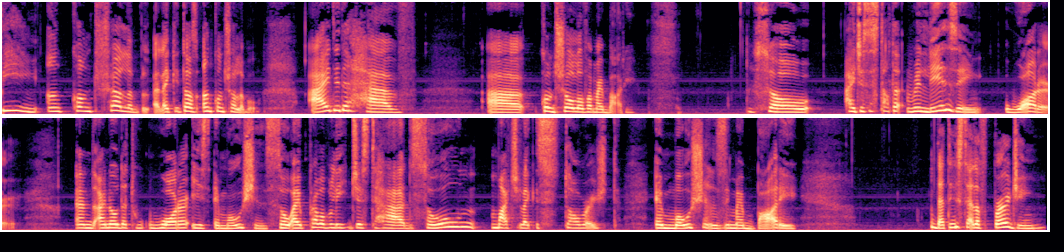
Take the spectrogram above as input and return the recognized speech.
being uncontrollable. Like it was uncontrollable. I didn't have uh, control over my body. So I just started releasing water. And I know that water is emotions. So I probably just had so much like storage emotions in my body that instead of purging,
